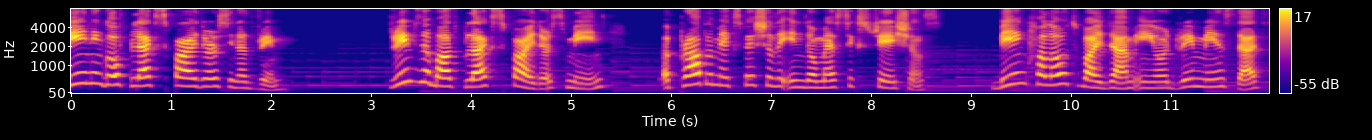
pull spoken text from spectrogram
Meaning of black spiders in a dream. Dreams about black spiders mean a problem especially in domestic situations. Being followed by them in your dream means that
